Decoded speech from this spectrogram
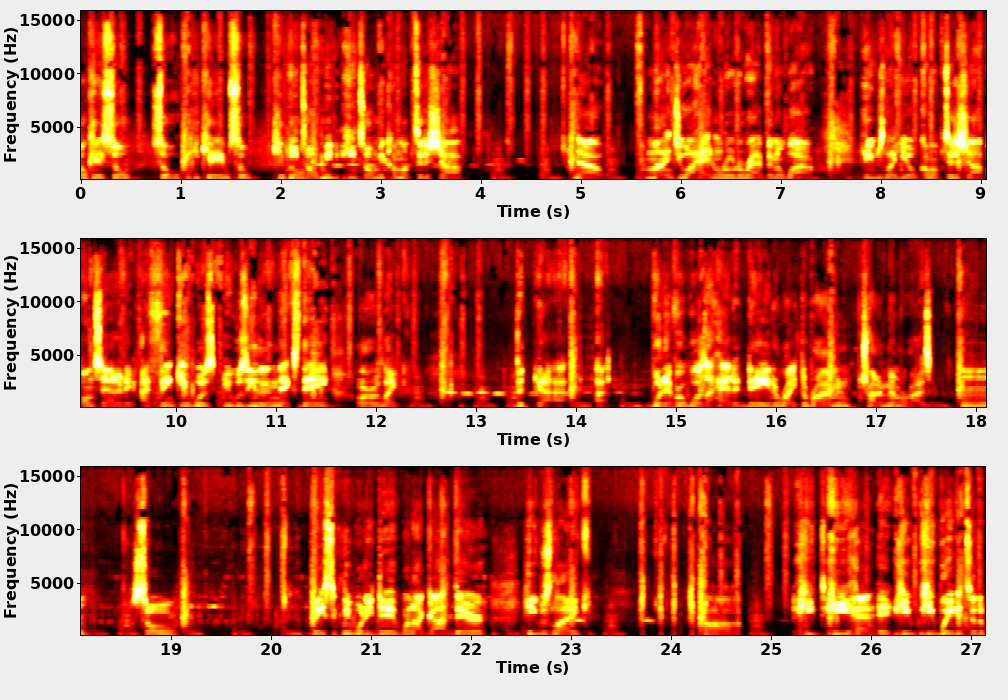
Okay, so so he came. So keep he going. told me he told me come up to the shop. Now, mind you, I hadn't wrote a rap in a while. He was like, "Yo, come up to the shop on Saturday." I think it was it was either the next day or like the uh, uh, whatever it was. I had a day to write the rhyme and try to memorize it. So basically, what he did when I got there, he was like, uh, he he had he he waited to the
